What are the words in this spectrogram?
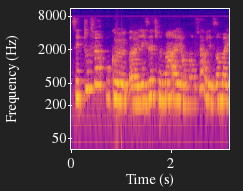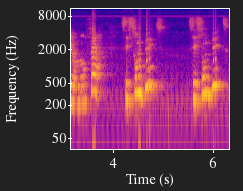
C'est tout faire pour que euh, les êtres humains aillent en enfer, les hommes aillent en enfer. C'est son but. C'est son but.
